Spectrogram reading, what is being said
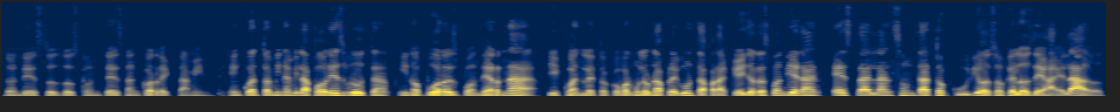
donde estos dos contestan correctamente. En cuanto a Minami, la pobre es bruta y no pudo responder nada. Y cuando le tocó formular una pregunta para que ellos respondieran, esta lanza un dato curioso que los deja helados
